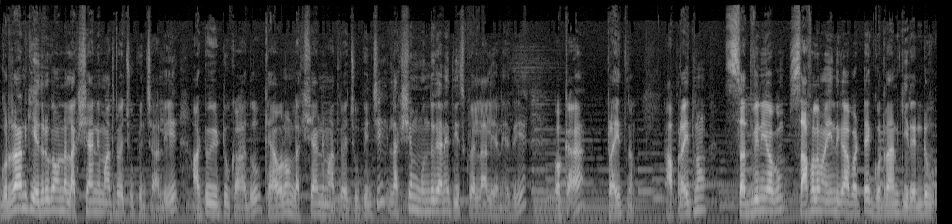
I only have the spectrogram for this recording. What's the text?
గుర్రానికి ఎదురుగా ఉన్న లక్ష్యాన్ని మాత్రమే చూపించాలి. అటు ఇటు కాదు కేవలం లక్ష్యాన్ని మాత్రమే చూపించి లక్ష్యం ముందుగానే తీసుకువెళ్ళాలి అనేది ఒక ప్రయత్నం. ఆ ప్రయత్నం సద్వినియోగం సఫలమైంది కాబట్టే గుర్రానికి ఈ రెండు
